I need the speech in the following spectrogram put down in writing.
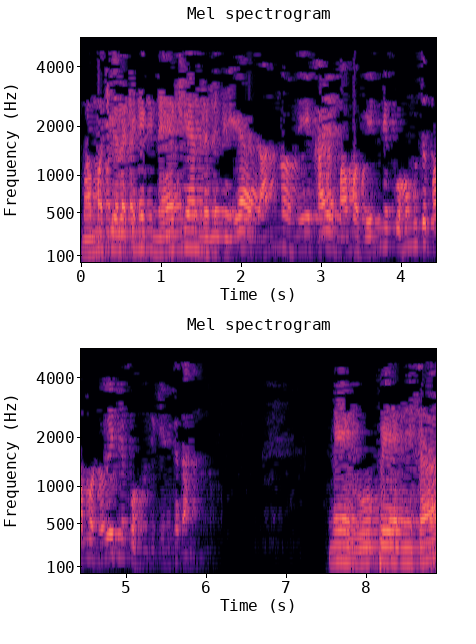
මම කියලා කෙනෙක් නෑ කියන්නේ නෙමෙයි. එයා දන්නවා මේ කය මම වෙන්නේ කොහොමද මම නොවෙන්නේ කොහොමද කියන එක දන්නවා. මේ රූපය නිසා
